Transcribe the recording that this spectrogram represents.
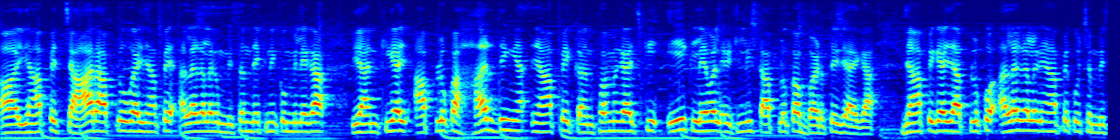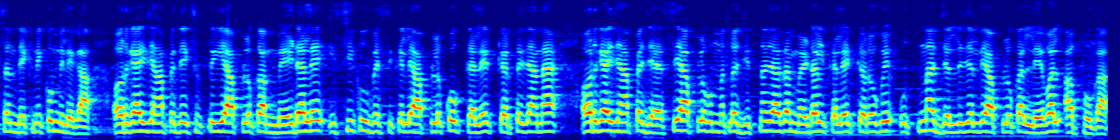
यहाँ पे चार आप लोग यहाँ पे अलग अलग मिशन देखने को मिलेगा यानी कि गाइज़ आप लोग का हर दिन यहाँ पे कंफर्म है गाइज़ कि एक लेवल एटलीस्ट आप लोग का बढ़ते जाएगा जहाँ पे गाइज़ आप लोग को अलग अलग यहाँ पे कुछ मिशन देखने को मिलेगा और गाइज़ यहाँ पे देख सकते हो ये आप लोग का मेडल है इसी को बेसिकली आप लोग को कलेक्ट करते जाना है और गाइज़ यहाँ पे जैसे आप लोग मतलब जितना ज़्यादा मेडल कलेक्ट करोगे उतना जल्दी जल्दी आप लोग का लेवल अप होगा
